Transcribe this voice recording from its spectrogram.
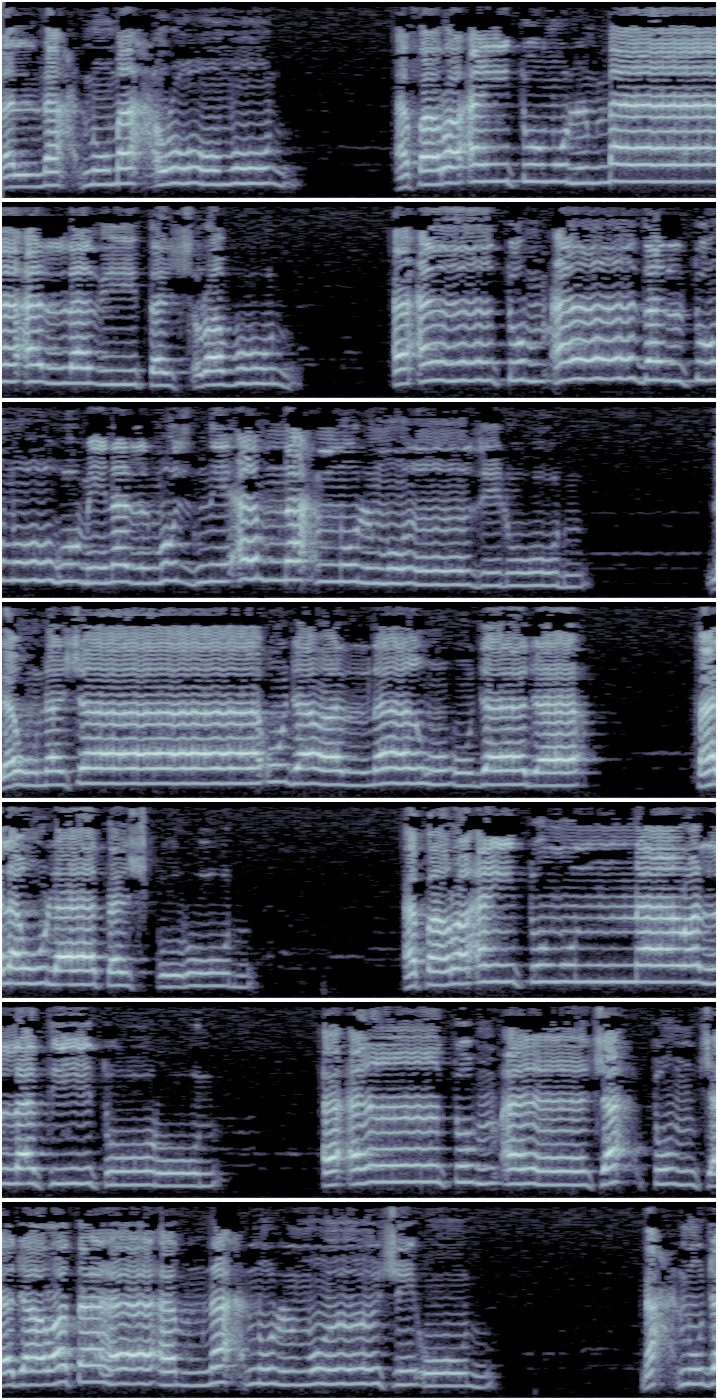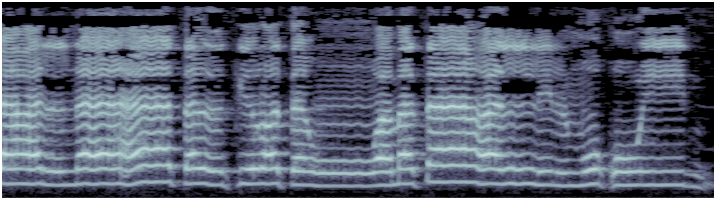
بل نحن محرومون. أفرأيتم الماء الذي تشربون؟ أأنتم أنزلتموه من المزن أم نحن المنزلون؟ لو نشاء جعلناه أجاجا. فلولا تشكرون أفرأيتم النار التي تورون أأنتم أنشأتم شجرتها أم نحن المنشئون نحن جعلناها تذكرة ومتاعا للمقوين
